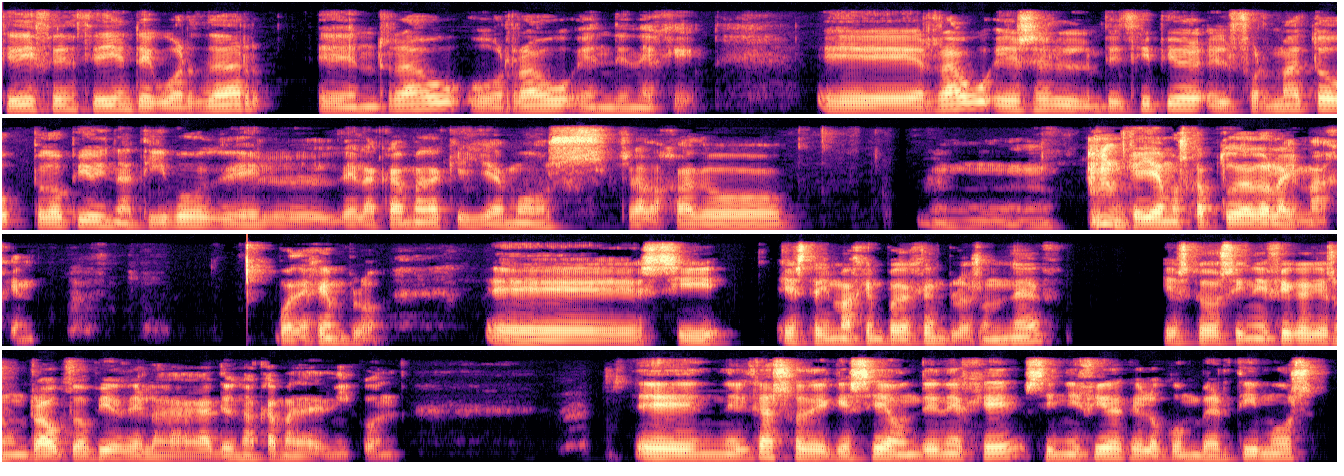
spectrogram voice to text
¿Qué diferencia hay entre guardar en RAW o RAW en DNG? Eh, RAW es el, en principio el formato propio y nativo de la cámara que ya hemos trabajado, mm, que ya hemos capturado la imagen. Por ejemplo, eh, si esta imagen, por ejemplo, es un NEF, esto significa que es un RAW propio de, una cámara de Nikon. En el caso de que sea un DNG, significa que lo convertimos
